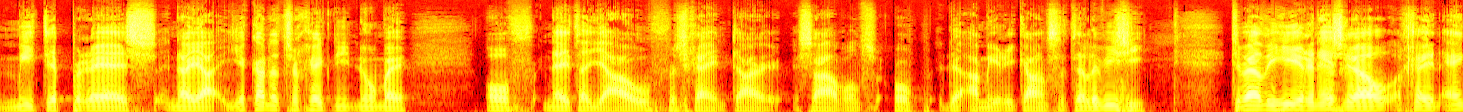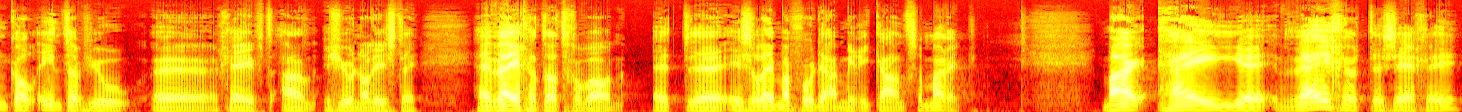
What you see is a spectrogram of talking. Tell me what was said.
Meet the Press. Nou ja, je kan het zo gek niet noemen. Of Netanyahu verschijnt daar s'avonds op de Amerikaanse televisie. Terwijl hij hier in Israël geen enkel interview uh, geeft aan journalisten. Hij weigert dat gewoon. Het uh, is alleen maar voor de Amerikaanse markt. Maar hij uh, weigert te zeggen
